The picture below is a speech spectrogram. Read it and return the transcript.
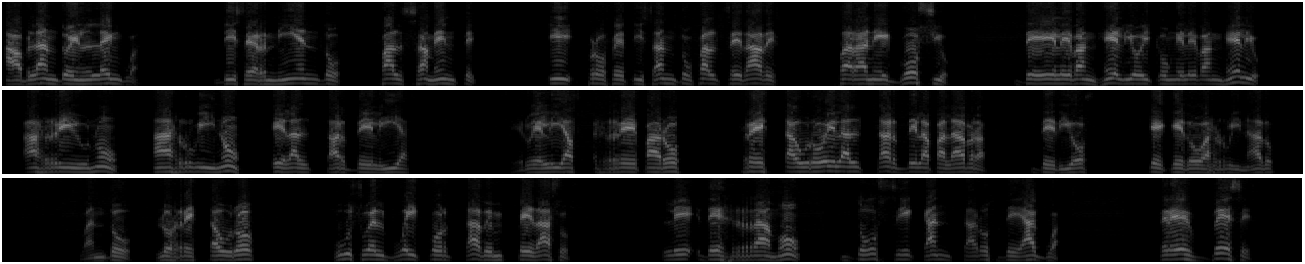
hablando en lengua, discerniendo falsamente y profetizando falsedades para negocio del Evangelio y con el Evangelio arruinó, arruinó el altar de Elías. Pero Elías reparó, restauró el altar de la palabra de Dios que quedó arruinado. Cuando lo restauró, puso el buey cortado en pedazos, le derramó doce cántaros de agua tres veces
